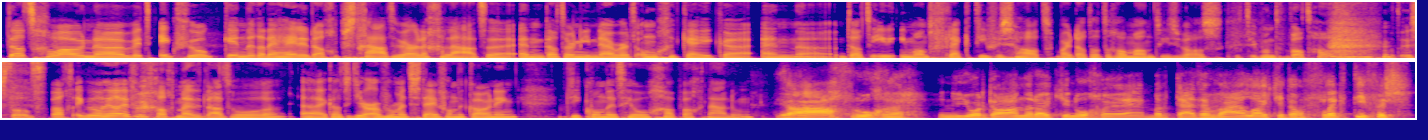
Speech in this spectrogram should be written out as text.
Dat gewoon, eh, weet ik veel, kinderen de hele dag op straat werden gelaten en dat er niet naar werd omgekeken en eh, dat iemand vlektyfus had, maar dat het romantisch was. Dat iemand wat had? Wat is dat? Wacht, ik wil heel even een fragment laten horen. Eh, ik had het hierover met Stefan de Koning. Die kon dit heel grappig nadoen. Ja, vroeger in de Jordaan had je nog, eh, bij tijd en Weil had je dan vlektyfus.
